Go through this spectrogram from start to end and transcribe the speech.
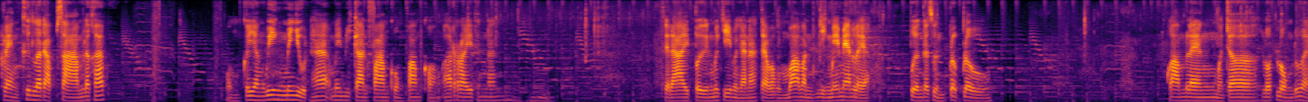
แกร่งขึ้นระดับ 3 แล้วครับ ผมก็ยังวิ่งไม่หยุดฮะ ไม่มีการฟาร์มของฟาร์มของอะไรทั้งนั้น เสียดายปืนเมื่อกี้เหมือนกันนะ แต่ว่าผมว่ามันยิงไม่แม่นเลยอะเปลืองกระสุนเปล่าๆ ความแรงเหมือนจะลดลงด้วย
